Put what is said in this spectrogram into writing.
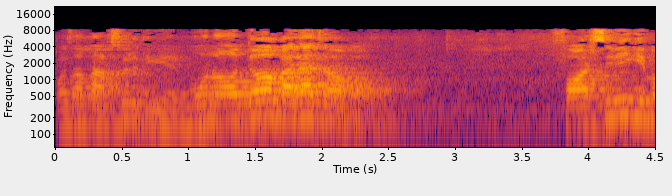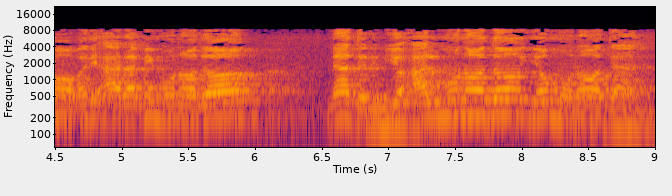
بازم مقصور دیگه. منادا غلط آقا. فارسی میگیم ما ولی عربی منادا نداریم. یا المنادا یا منادن.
